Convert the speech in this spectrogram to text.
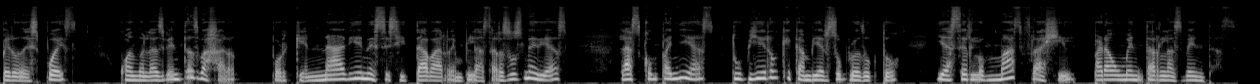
pero después, cuando las ventas bajaron porque nadie necesitaba reemplazar sus medias, las compañías tuvieron que cambiar su producto y hacerlo más frágil para aumentar las ventas.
